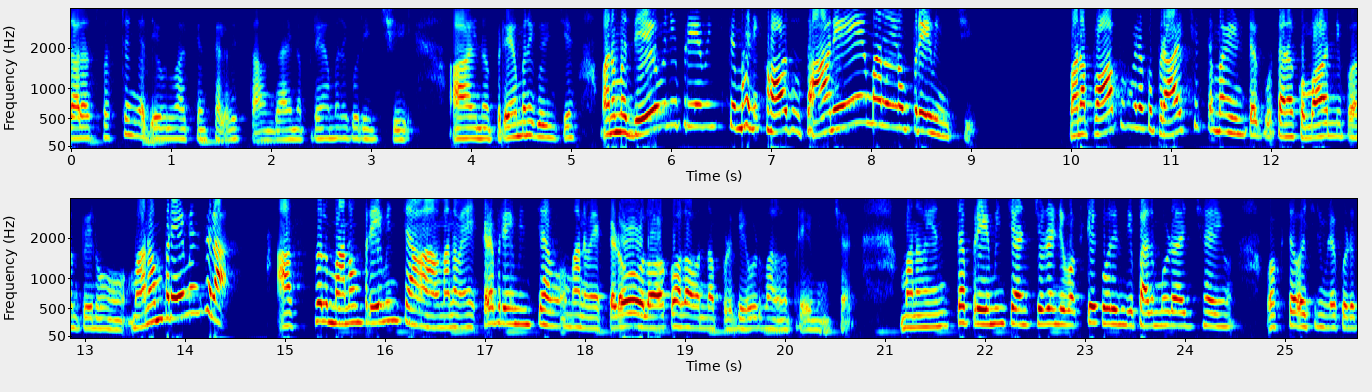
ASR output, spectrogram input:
చాలా స్పష్టంగా దేవుని వాక్యం సెలవిస్తూ ఉంది. ఆయన ప్రేమని గురించి ఆయన ప్రేమని గురించి. మనము దేవుని ప్రేమించటమని కాదు తానే మనల్ని ప్రేమించి. మన పాపములకు ప్రాయశ్చిత్తమై తన కుమారుని పంపెను. మనం ప్రేమించలా. అస్సలు మనం ప్రేమించామా? మనం ఎక్కడ ప్రేమించాము? మనం ఎక్కడో లోకంలో ఉన్నప్పుడు దేవుడు మనల్ని ప్రేమించాడు. మనం ఎంత ప్రేమించాడు చూడండి ఒకటే కోరింది పదమూడో అధ్యాయం ఒకటో వచనంలో కూడా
